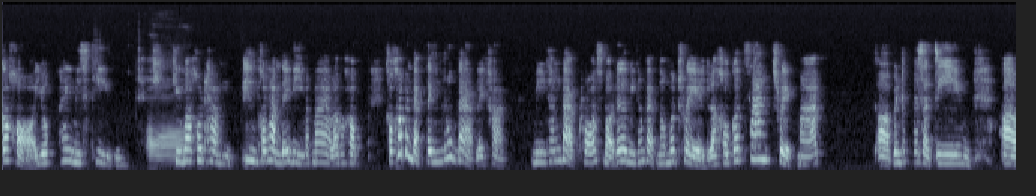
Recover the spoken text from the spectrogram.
ก็ขอยกให้มิสทีนอ๋อคิดว่าเขาทำเขาทำได้ดีมากๆ แล้วก็เขาเขาเข้าเป็นแบบเต็มรูปแบบเลยค่ะ มีทั้งแบบ cross border มีทั้งแบบ normal trade แล้วเขาก็สร้าง trademark เอ่อเป็นภาษาจีนเอ่อ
